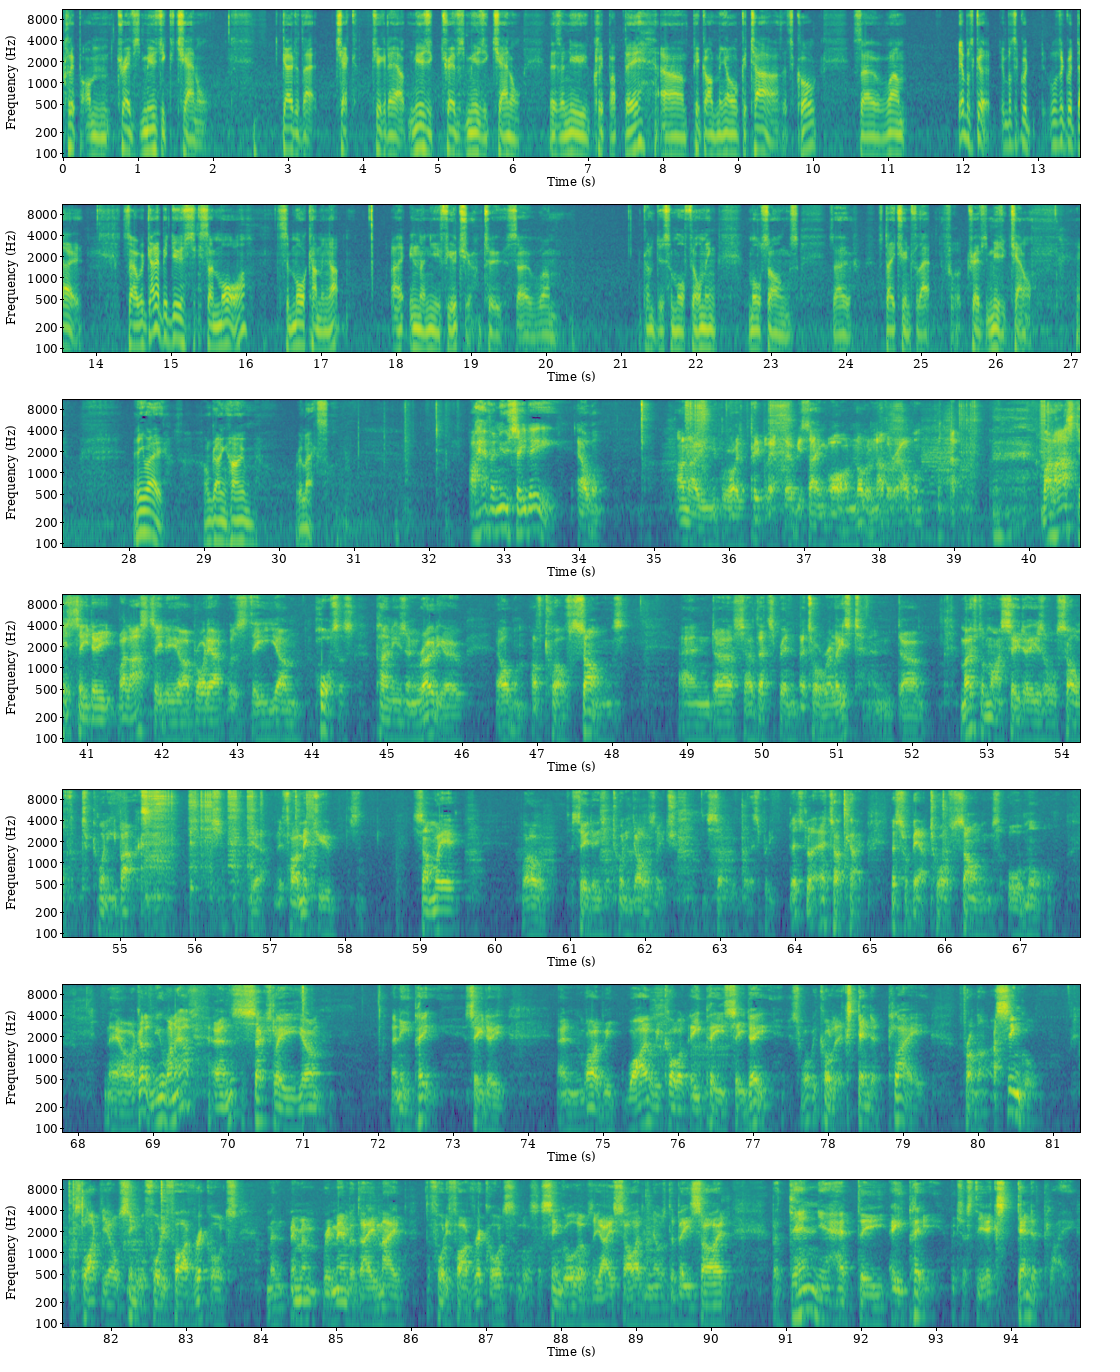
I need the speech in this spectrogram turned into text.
clip on Trev's music channel. Go to that, check check it out. Music Trev's Music Channel. There's a new clip up there. Um, Pick on my old guitar. That's called. So um, it was good. It was a good. It was a good day. So we're going to be doing some more, some more coming up uh, in the near future too. So um, going to do some more filming, more songs. So stay tuned for that for Trev's Music Channel. anyway, I'm going home. Relax. I have a new CD album. I know people out there will be saying, "Oh, not another album." my last CD, my last CD I brought out was the um, Horses, Ponies, and Rodeo album of twelve songs, and uh, so that's been that's all released, and um, most of my CDs all sold for twenty bucks. Yeah, if I met you somewhere, well, the CDs are twenty dollars each, so that's pretty. That's that's okay. That's for about twelve songs or more. Now I got a new one out, and this is actually um, an EP CD. And why we why we call it EP CD? It's what we call an extended play from a, a single. It's like the old single 45 records. Remember, they made the 45 records. It was a single. There was the A side, and there was the B side. But then you had the EP, which is the extended play.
